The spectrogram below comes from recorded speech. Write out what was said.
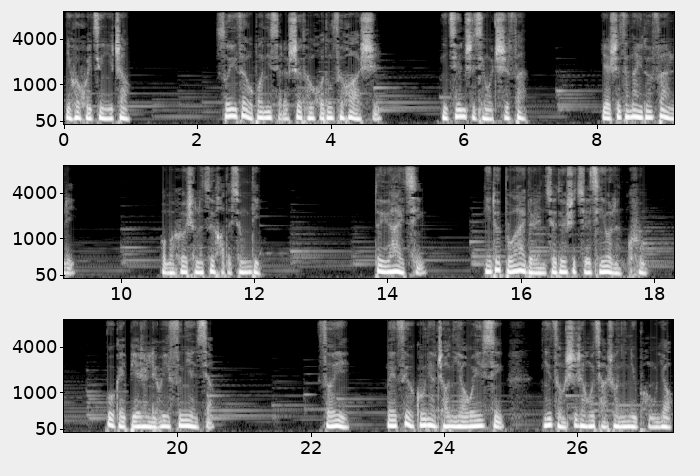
你会回敬一丈。所以，在我帮你写了社团活动策划时，你坚持请我吃饭，也是在那一顿饭里。我们喝成了最好的兄弟。对于爱情，你对不爱的人绝对是绝情又冷酷，不给别人留一丝念想。所以，每次有姑娘找你要微信，你总是让我假装你女朋友。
